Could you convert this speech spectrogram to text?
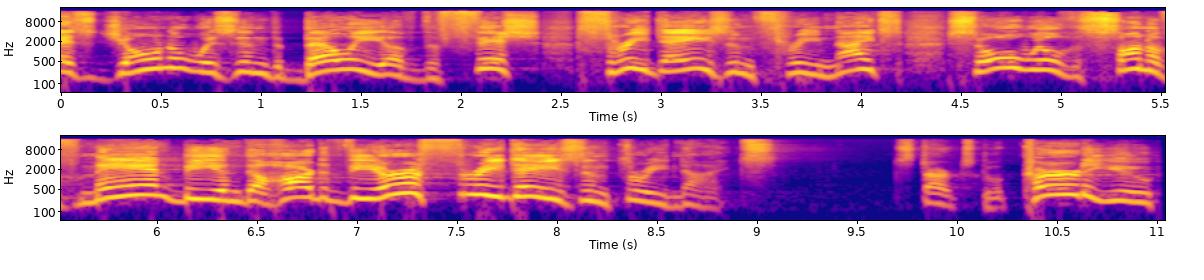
As Jonah was in the belly of the fish three days and three nights, so will the Son of Man be in the heart of the earth three days and three nights. It starts to occur to you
